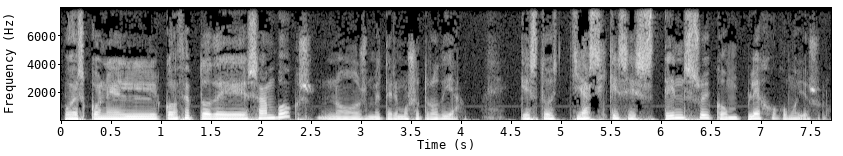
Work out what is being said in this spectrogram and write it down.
pues con el concepto de sandbox nos meteremos otro día, que esto ya sí que es extenso y complejo como yo solo.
